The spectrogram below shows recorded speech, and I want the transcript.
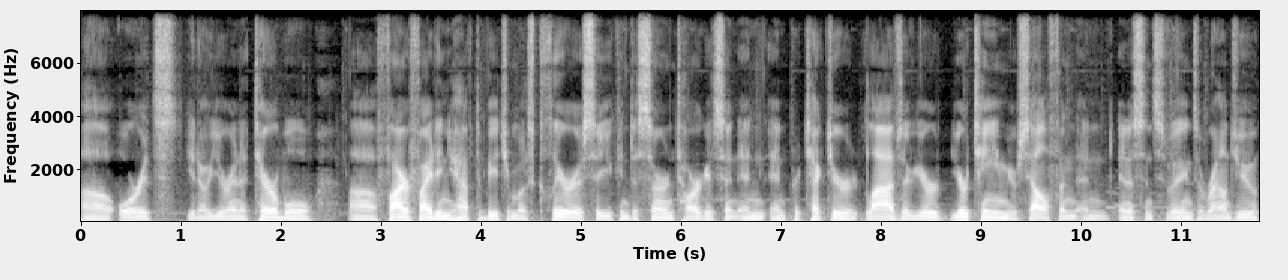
uh, or it's you know you're in a terrible uh, firefighting, you have to be at your most clearest so you can discern targets and, and, and protect your lives of your, your team, yourself, and, and innocent civilians around you.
